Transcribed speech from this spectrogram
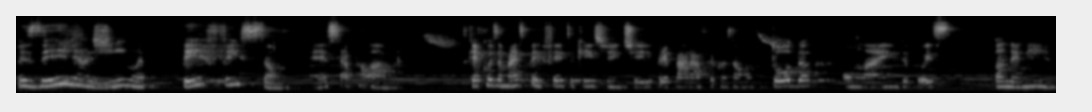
Mas ele agindo é perfeição, essa é a palavra. Quer coisa mais perfeita que isso, gente? Ele preparar a frequência alma toda online, depois pandemia.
